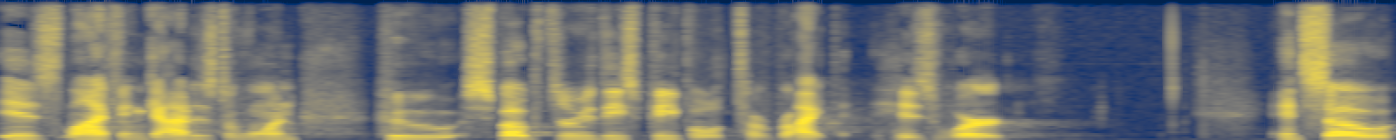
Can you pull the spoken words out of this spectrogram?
is life, and God is the one who spoke through these people to write His Word. And so,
